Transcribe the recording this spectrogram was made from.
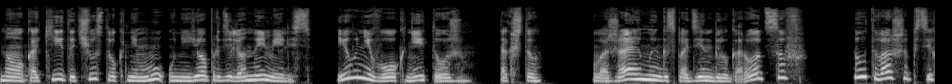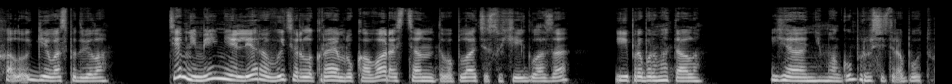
но какие-то чувства к нему у нее определенно имелись. И у него к ней тоже. Так что, уважаемый господин Белгородцев, тут ваша психология вас подвела. Тем не менее, Лера вытерла краем рукава растянутого платья сухие глаза и пробормотала. «Я не могу бросить работу.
